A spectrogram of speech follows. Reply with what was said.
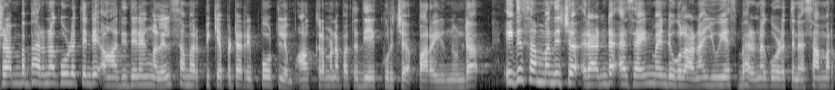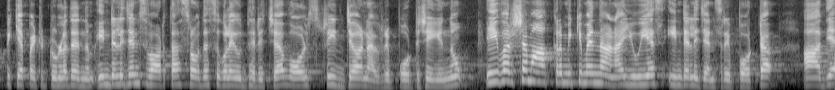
ട്രംപ് ഭരണകൂടത്തിന്റെ ആദ്യ ദിനങ്ങളിൽ സമർപ്പിക്കപ്പെട്ട റിപ്പോർട്ടിലും ആക്രമണ പദ്ധതിയെക്കുറിച്ച് പറയുന്നുണ്ട്. ഇത് സംബന്ധിച്ച് രണ്ട് അസൈൻമെന്റുകളാണ് യു എസ് ഭരണകൂടത്തിന് സമർപ്പിക്കപ്പെട്ടിട്ടുള്ളതെന്നും ഇന്റലിജൻസ് വാർത്താ സ്രോതസ്സുകളെ ഉദ്ധരിച്ച് വാൾസ്ട്രീറ്റ് ജേർണൽ റിപ്പോർട്ട് ചെയ്യുന്നു. ഈ വർഷം ആക്രമിക്കുമെന്നാണ് യു എസ് ഇന്റലിജൻസ് റിപ്പോർട്ട് ആദ്യ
